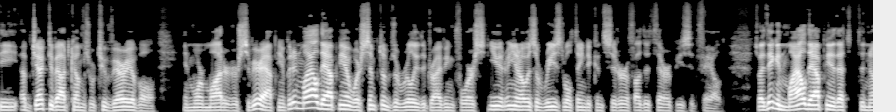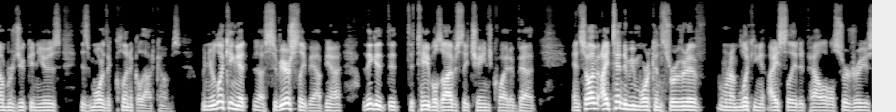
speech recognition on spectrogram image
the objective outcomes were too variable in more moderate or severe apnea. But in mild apnea, where symptoms are really the driving force, you, you know, is a reasonable thing to consider if other therapies had failed. So I think in mild apnea, that's the numbers you can use is more the clinical outcomes. When you're looking at uh, severe sleep apnea, I think it, the tables obviously change quite a bit. And so I'm, I tend to be more conservative when I'm looking at isolated palatal surgeries.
